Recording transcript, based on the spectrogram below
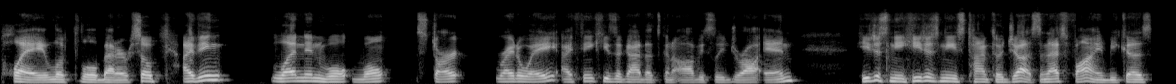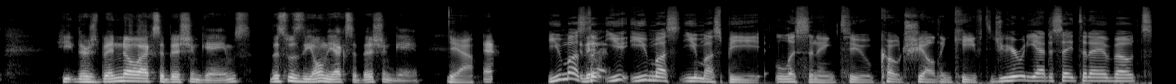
play looked a little better. So I think Lehtonen will won't start right away. I think he's a guy that's going to obviously draw in. He just need he just needs time to adjust, and that's fine because he there's been no exhibition games. This was the only exhibition game. Yeah. And you must they, you you must you must be listening to Coach Sheldon Keefe. Did you hear what he had to say today about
